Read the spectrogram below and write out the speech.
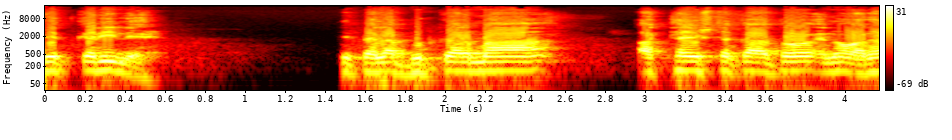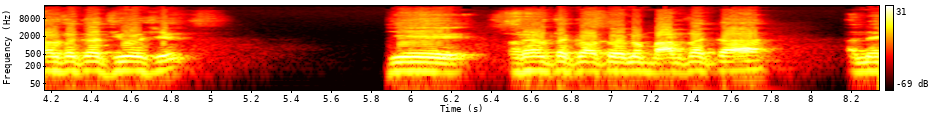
વેત કરીને જે પહેલા ભૂતકાળમાં અઠ્યાવીસ ટકા હતો, એનો અઢાર ટકા થયો છે. જે અઢાર ટકા હતો એનો બાર ટકા અને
